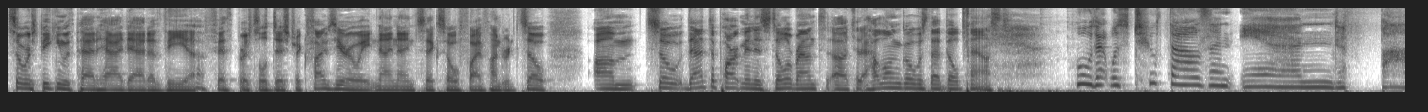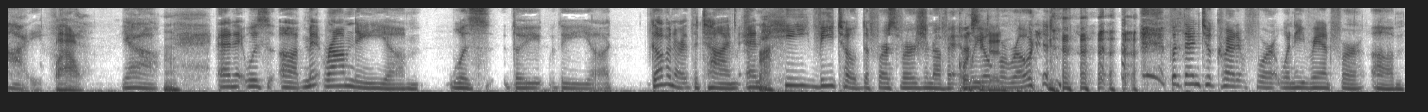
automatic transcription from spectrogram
So we're speaking with Pat Haddad of the uh, 5th Bristol District, 508 996 0500. So, um, so that department is still around uh, today. How long ago was that bill passed? Oh, that was 2005. Wow. Yeah, and it was uh, Mitt Romney um, was the the uh, governor at the time, and he vetoed the first version of it, and we overrode it. but then took credit for it when he ran for um,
